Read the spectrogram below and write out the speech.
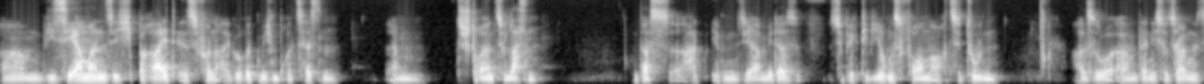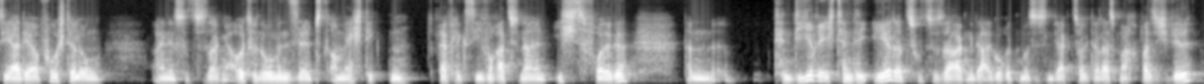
ähm, wie sehr man sich bereit ist, von algorithmischen Prozessen ähm, steuern zu lassen. Und das hat eben sehr mit der Subjektivierungsform auch zu tun. Also ähm, wenn ich sozusagen sehr der Vorstellung eines sozusagen autonomen, selbstermächtigten, reflexiven, rationalen Ichs folge, dann tendiere ich tendiere eher dazu zu sagen, der Algorithmus ist ein Werkzeug, der das macht, was ich will.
